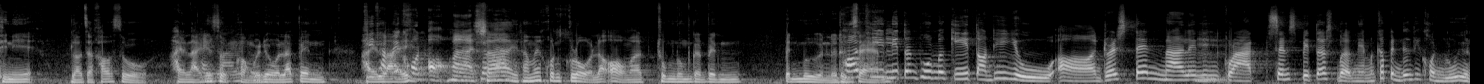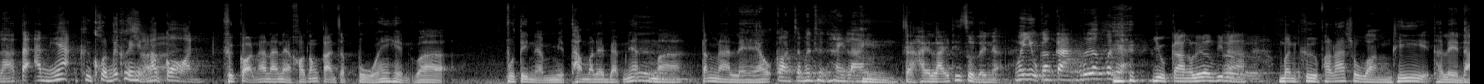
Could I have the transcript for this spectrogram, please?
ทีนี้เราจะเข้าสู่ไฮไลท์ที่สุดไฮไลท์ของวิดีโอและเป็นไฮไลท์ที่ไลทำให้คนออกมาใช่ไหมใช่ทำให้คนโกรธแล้วออกมาชุมนุมกันเป็นเป็นหมื่นหรือถึงแสนเพราะที่ลิตเติ้ลพูดเมื่อกี้ตอนที่อยู่เดรสเดนมาเลนินกราดเซนต์ปีเตอร์สเบิร์กเนี่ยมันก็เป็นเรื่องที่คนรู้อยู่แล้ว แต่อันเนี้ยคือคนไม่เคยเห็นมาก่อน คือก่อนหน้านั้นเนี่ยเขาต้องการจะปูให้เห็นว่า ปูตินเนี่ยมีทำอะไรแบบเนี้ยมาตั้งนานแล้วก่อนจะมาถึงไฮไลอืท์มแต่ไฮไลท์ที่สุดเลยเนี่ย มาอยู่กลางๆเรื่องปะเนี่ย อยู่กลางเรื่องพี่นา เออ มันคือพระราชวังที่ทะเลด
